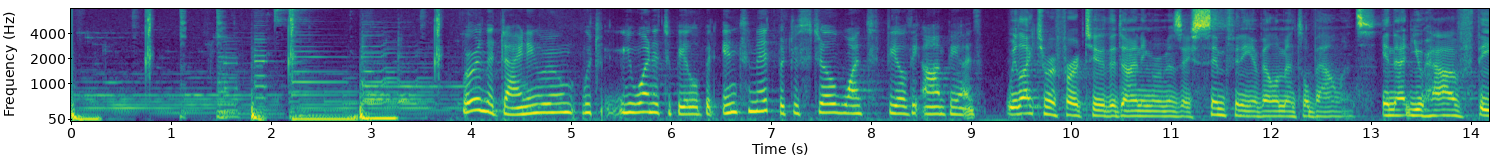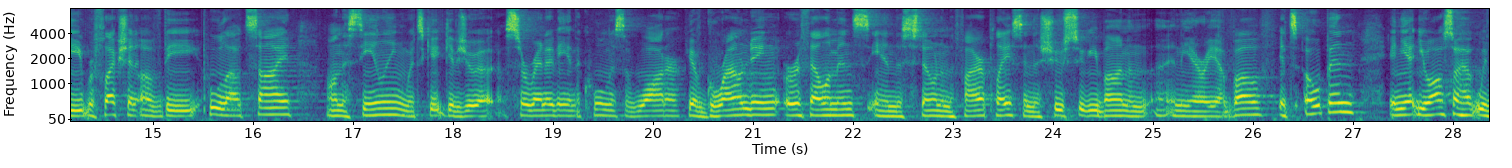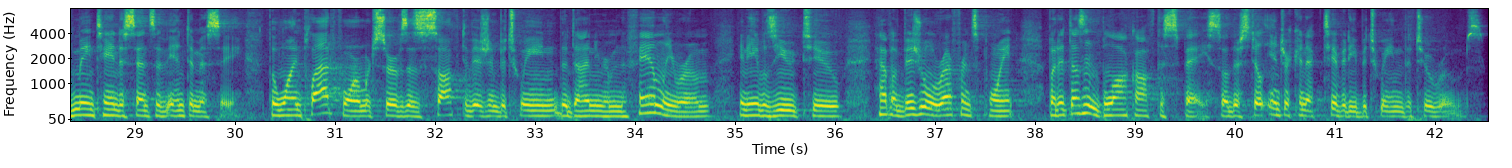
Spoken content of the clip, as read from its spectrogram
We're in the dining room, which you want it to be a little bit intimate, but you still want to feel the ambiance. We like to refer to the dining room as a symphony of elemental balance, in that you have the reflection of the pool outside on the ceiling, which gives you a serenity and the coolness of water. You have grounding earth elements in the stone in the fireplace and the shou sugi ban in, uh, in the area above. It's open, and yet you also have, we've maintained a sense of intimacy. The wine platform, which serves as a soft division between the dining room and the family room, enables you to have a visual reference point, but it doesn't block off the space, so there's still interconnectivity between the two rooms.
